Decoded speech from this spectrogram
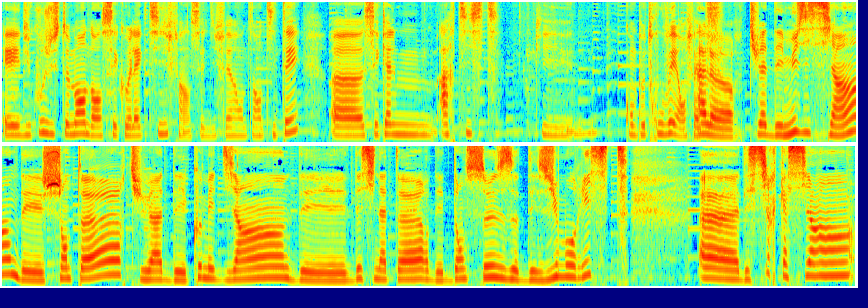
Et du coup, justement, dans ces collectifs, hein, ces différentes entités, euh, c'est quel artiste qui qu'on peut trouver en fait? Alors, tu as des musiciens, des chanteurs, tu as des comédiens, des dessinateurs, des danseuses, des humoristes, euh, des circassiens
